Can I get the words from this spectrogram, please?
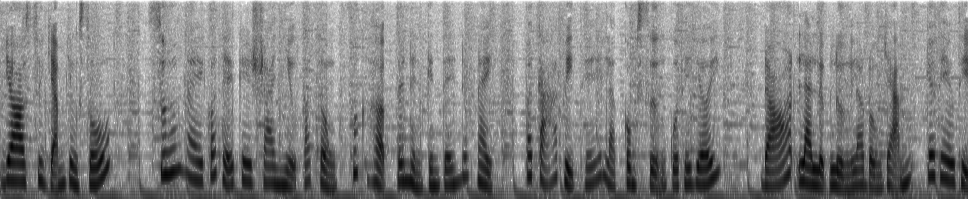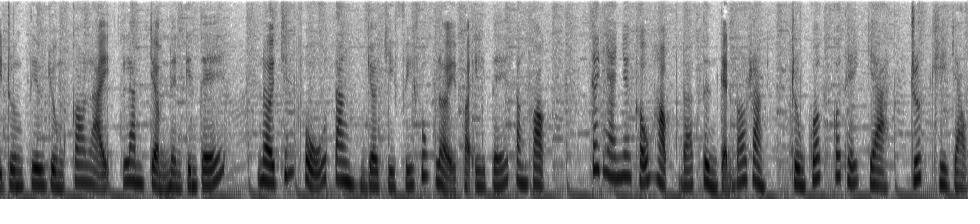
do suy giảm dân số. Xu hướng này có thể gây ra nhiều tác động phức hợp tới nền kinh tế nước này và cả vị thế là công xưởng của thế giới. Đó là lực lượng lao động giảm, kéo theo thị trường tiêu dùng co lại, làm chậm nền kinh tế. Nợ chính phủ tăng do chi phí phúc lợi và y tế tăng vọt. Các nhà nhân khẩu học đã từng cảnh báo rằng Trung Quốc có thể già trước khi giàu.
